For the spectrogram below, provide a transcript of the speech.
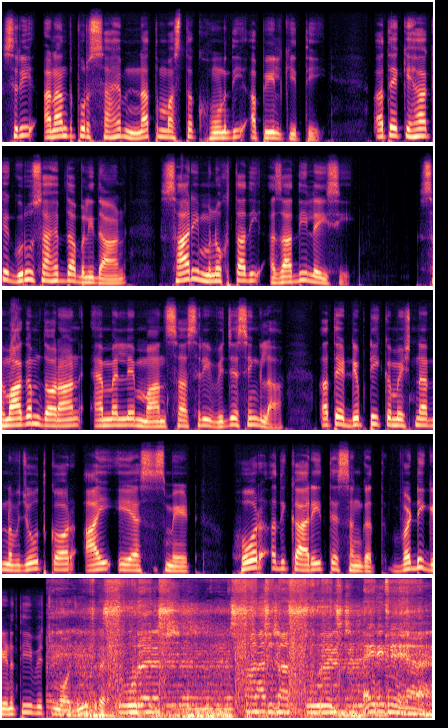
ਸ੍ਰੀ ਅਨੰਦਪੁਰ ਸਾਹਿਬ ਨਤਮਸਤਕ ਹੋਣ ਦੀ ਅਪੀਲ ਕੀਤੀ ਅਤੇ ਕਿਹਾ ਕਿ ਗੁਰੂ ਸਾਹਿਬ ਦਾ ਬਲੀਦਾਨ ਸਾਰੀ ਮਨੁੱਖਤਾ ਦੀ ਆਜ਼ਾਦੀ ਲਈ ਸੀ। ਸਮਾਗਮ ਦੌਰਾਨ ਐਮਐਲਏ ਮਾਨਸਾ ਸ੍ਰੀ ਵਿਜੇ ਸਿੰਘਲਾ ਅਤੇ deputy commissioner Navjot Kaur IAS ਸਮੇਤ ਹੋਰ ਅਧਿਕਾਰੀ ਤੇ ਸੰਗਤ ਵੱਡੀ ਗਿਣਤੀ ਵਿੱਚ ਮੌਜੂਦ ਰਹੇ। ਸੂਰਜ, ਸੱਚ ਦਾ ਸੂਰਜ ਇੱਥੇ ਹੈ।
